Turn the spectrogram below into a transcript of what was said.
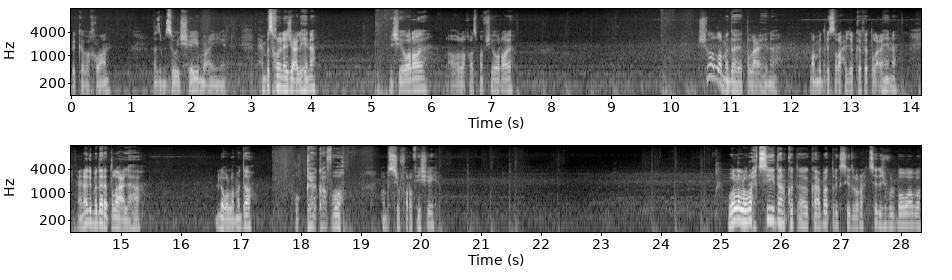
كيف يا إخوان. لازم نسوي شيء معين. الحين بس خلوني أجي على هنا. في شيء ورايا؟ لا والله خلاص ما في شيء ورايا. إن شاء الله ما داعي يطلع هنا. والله ما أدري صراحة كيف يطلع هنا. يعني هذه ما داعي يطلع لها. لا والله ما دا أوكي كفو. بس شوف ورا في شيء. والله لو رحت سيد أنا كنت كعبات طريق سيد لو رحت سيد أشوف البوابة.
